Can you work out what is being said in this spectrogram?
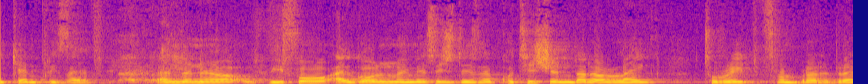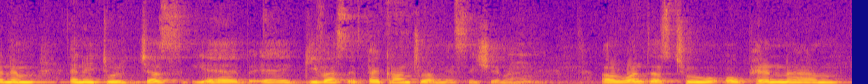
it can preserve. And then uh, before I go on my message, there's a quotation that I would like to read from Brother Branham, and it will just uh, uh, give us a background to our message. Amen. I want us to open. Um,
